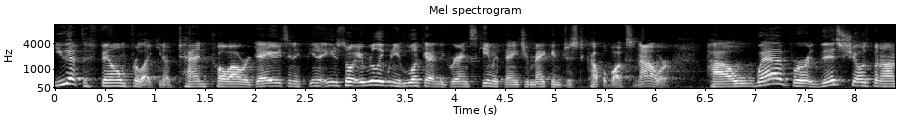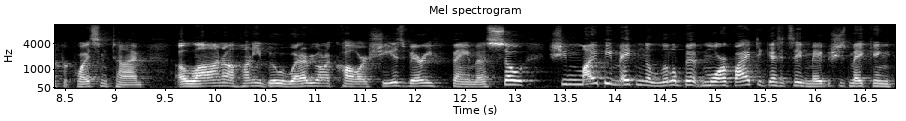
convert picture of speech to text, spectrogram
you have to film for like, you know, 10, 12 hour days, and if, you know, so it really, when you look at it in the grand scheme of things, you're making just a couple bucks an hour. However, this show's been on for quite some time. Alana, Honey Boo, whatever you want to call her, she is very famous, so she might be making a little bit more. If I had to guess, I'd say maybe she's making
